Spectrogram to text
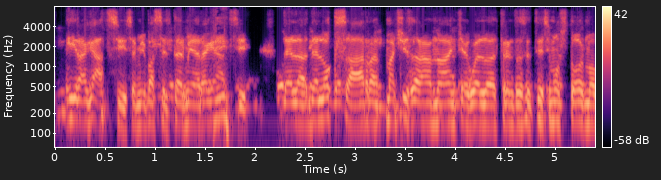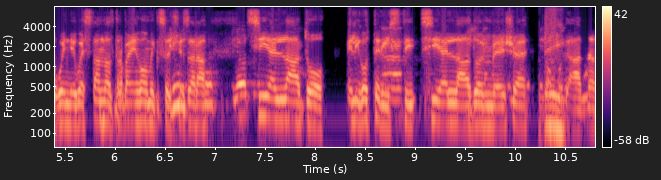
i ragazzi, se mi passa il termine ragazzi, del, dell'Oxar, ma ci saranno anche quello del 37 stormo, quindi quest'anno al Trapani Comics ci sarà sia il lato elicotteristi sia il lato invece dei Top Gun.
